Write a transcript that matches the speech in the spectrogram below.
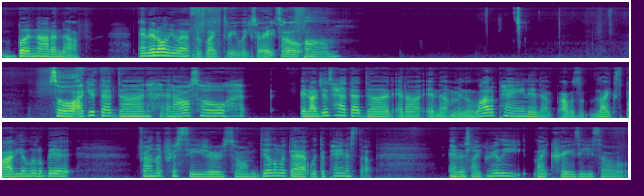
but not enough. And it only lasts like three weeks, right? So, um, So I get that done, and I also, and I just had that done, and I and I'm in a lot of pain, and I was like spotty a little bit from the procedure, so I'm dealing with that with the pain and stuff, and it's like really like crazy. So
